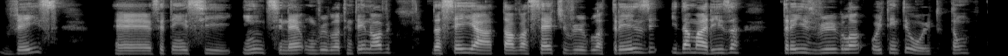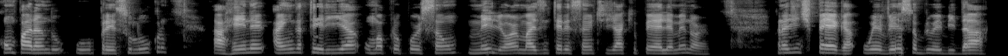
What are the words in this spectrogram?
vezes, é, você tem esse índice, né, 1,39, da CIA estava 7,13 e da Marisa 3,88. Então, comparando o preço-lucro, a Renner ainda teria uma proporção melhor, mais interessante, já que o PL é menor. Quando a gente pega o EV sobre o EBITDA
